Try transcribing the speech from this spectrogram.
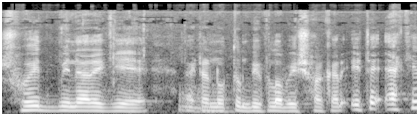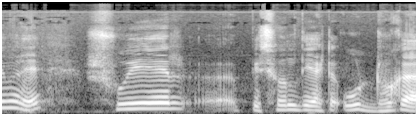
শহীদ মিনারে গিয়ে একটা নতুন বিপ্লবী সরকার এটা একেবারে আহ, পিছন দিয়ে একটা উট ঢোকা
